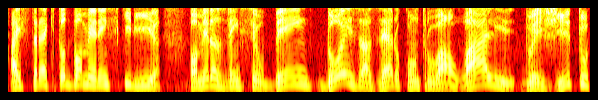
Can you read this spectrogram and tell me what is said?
a estreia que todo palmeirense queria. Palmeiras venceu bem, 2 a 0 contra o Al Ahly do Egito.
